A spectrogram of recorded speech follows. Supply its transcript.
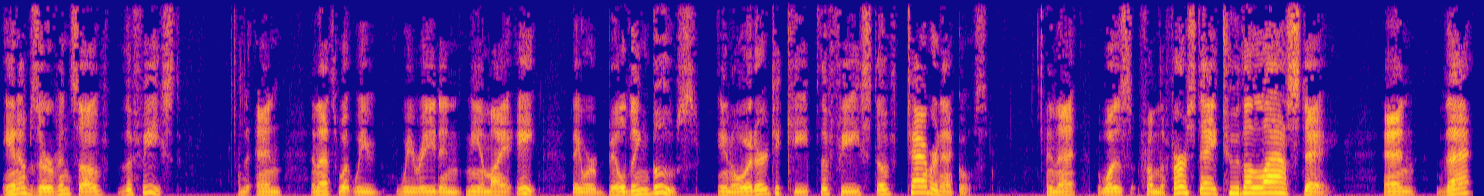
in observance of the feast. And, and that's what we, we read in Nehemiah 8. They were building booths in order to keep the feast of tabernacles. And that was from the first day to the last day. And that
